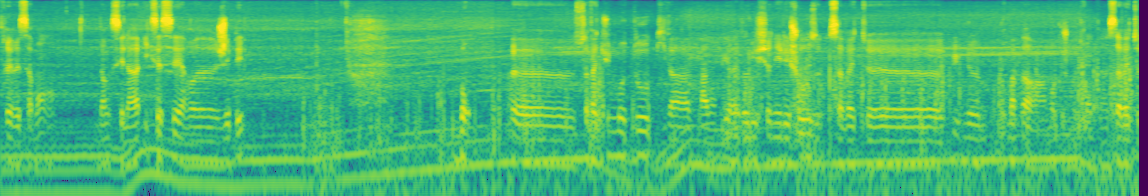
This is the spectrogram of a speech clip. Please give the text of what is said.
très récemment. hein. Donc c'est la XSR euh, GP. Bon, ça va être une moto qui va pas non plus révolutionner les choses. Ça va être une, pour ma part, hein, moi que je me trompe, hein, ça va être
